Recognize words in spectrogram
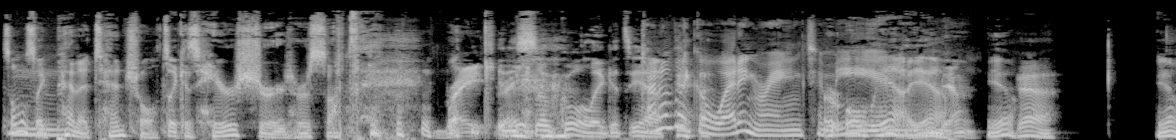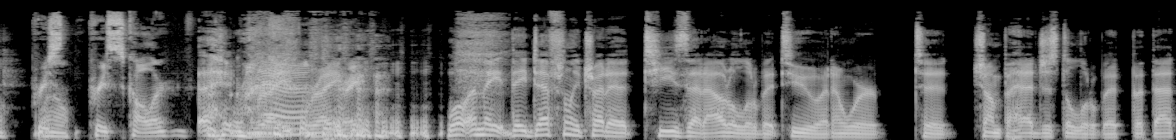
It's almost Mm. like penitential. It's like his hair shirt or something. Right, Like, It's so cool. Like it's yeah. Kind of like a wedding ring to Or- me. oh yeah, yeah, Yeah. yeah, yeah yeah. Priest, Wow. priest's collar. right, Yeah. right. Well, and they they definitely try to tease that out a little bit too. I know we're to jump ahead just a little bit, but that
